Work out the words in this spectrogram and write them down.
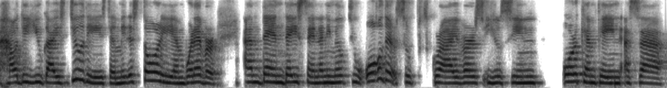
How do you guys do this? Tell me the story and whatever. And then they sent an email to all their subscribers using our campaign as a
